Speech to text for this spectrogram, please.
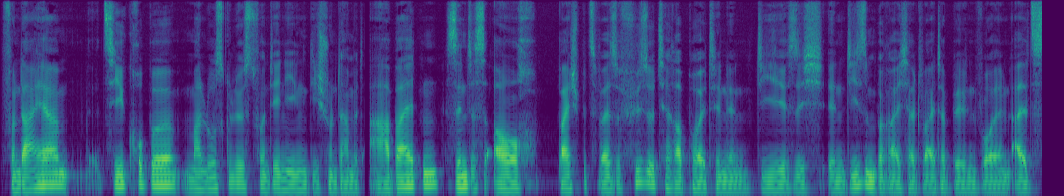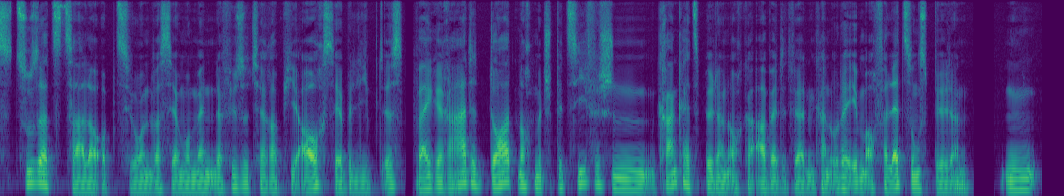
Von daher, Zielgruppe, mal losgelöst von denjenigen, die schon damit arbeiten, sind es auch beispielsweise Physiotherapeutinnen, die sich in diesem Bereich halt weiterbilden wollen, als Zusatzzahleroption, was ja im Moment in der Physiotherapie auch sehr beliebt ist, weil gerade dort noch mit spezifischen Krankheitsbildern auch gearbeitet werden kann oder eben auch Verletzungsbildern ein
